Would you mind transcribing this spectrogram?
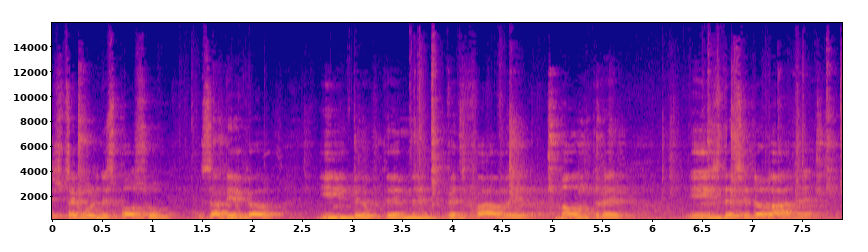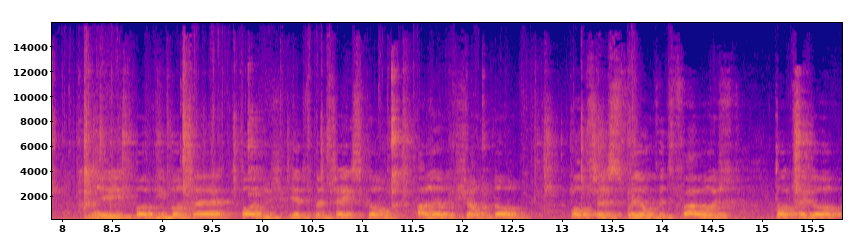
w szczególny sposób zabiegał i był w tym wytrwały, mądry i zdecydowany. I pomimo, że poniósł śmierć męczeńską, ale osiągnął poprzez swoją wytrwałość to, czego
